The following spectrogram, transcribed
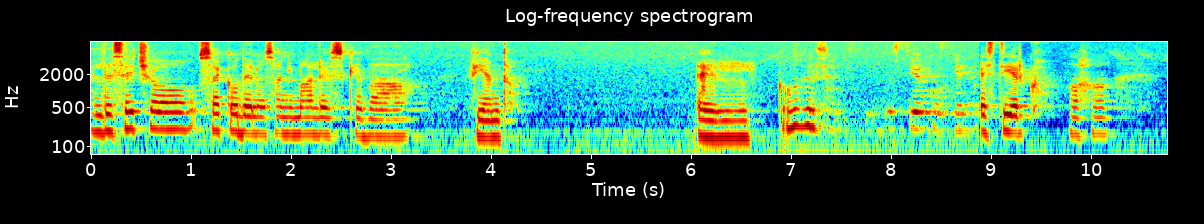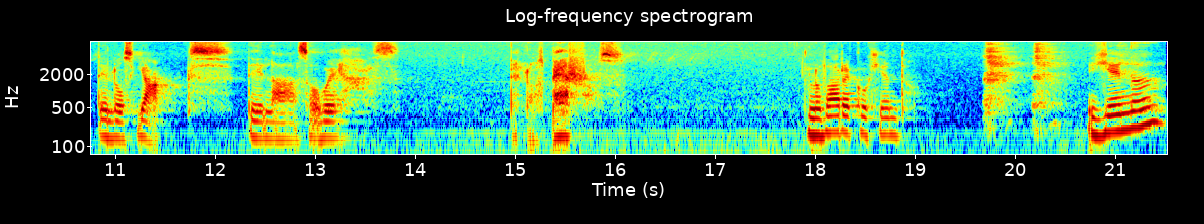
el desecho seco de los animales que va viendo. El, ¿cómo se dice? Estiércol. De los yaks, de las ovejas, de los perros. Lo va recogiendo. Llena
